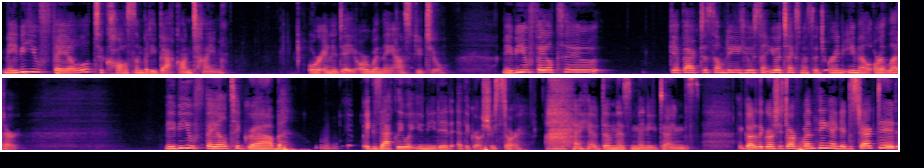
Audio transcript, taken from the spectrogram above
Maybe you fail to call somebody back on time or in a day or when they asked you to. Maybe you fail to get back to somebody who sent you a text message or an email or a letter. Maybe you failed to grab exactly what you needed at the grocery store. I have done this many times. I go to the grocery store for one thing, I get distracted,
